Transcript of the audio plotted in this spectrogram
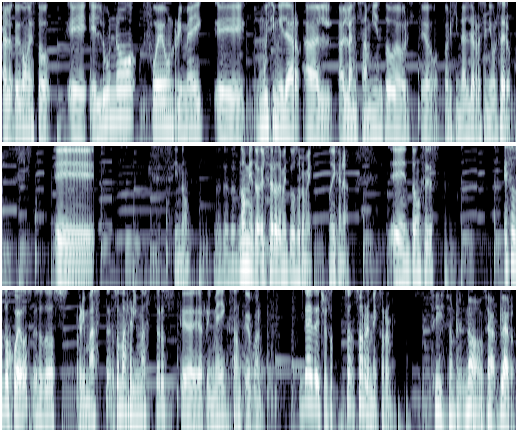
a lo que con esto, eh, el 1 fue un remake eh, muy similar al, lanzamiento original de Resident Evil 0. sí, ¿no? No miento, el 0 también tuvo su remake, no dije nada. Eh, entonces, esos dos juegos, esos dos remasters, son más remasters que remakes, aunque bueno, de, hecho, son, remakes, son remakes. Sí, son no, o sea, claro,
